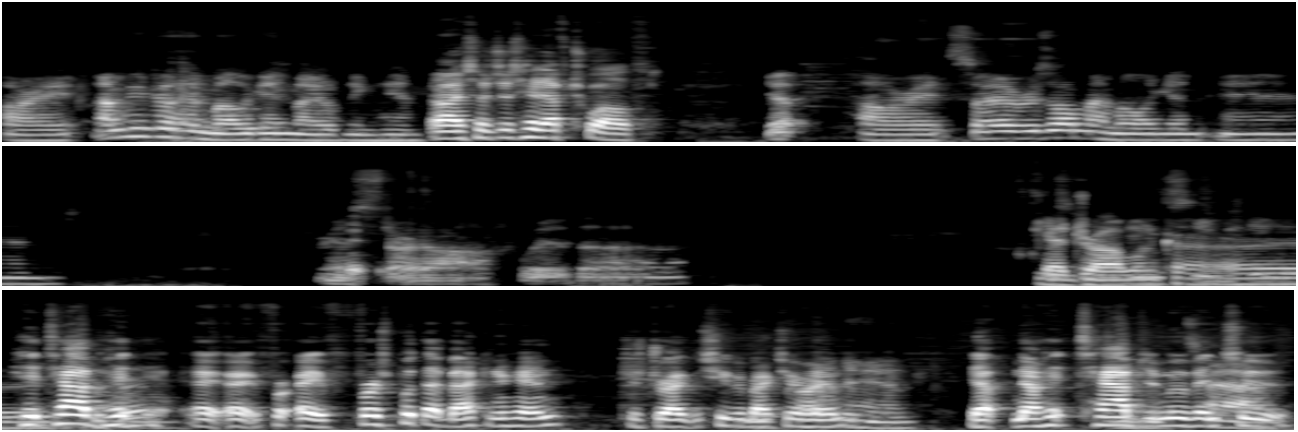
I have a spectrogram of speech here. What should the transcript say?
All right, I'm gonna go ahead and mulligan my opening hand. All right, so just hit F12. Yep. All right, so I resolve my mulligan, and we're gonna start off with. uh You gotta draw one card. Hit Tab. Hit. Hey, hey, for, hey, first, put that back in your hand. Just drag the achiever back to your hand. hand. Yep. Now hit Tab to move tab. into.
